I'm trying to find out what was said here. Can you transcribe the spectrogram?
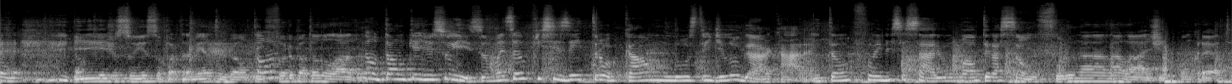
É um queijo suíço no apartamento, João. Tem furo pra todo lado. não tá um queijo suíço, mas eu precisei trocar um lustre de lugar, cara. Então foi necessário uma alteração. Furo na, na laje, concreto.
